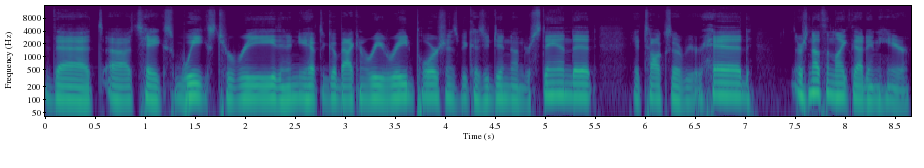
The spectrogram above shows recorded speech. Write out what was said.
that uh, takes weeks to read, and then you have to go back and reread portions because you didn't understand it. It talks over your head. There's nothing like that in here.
